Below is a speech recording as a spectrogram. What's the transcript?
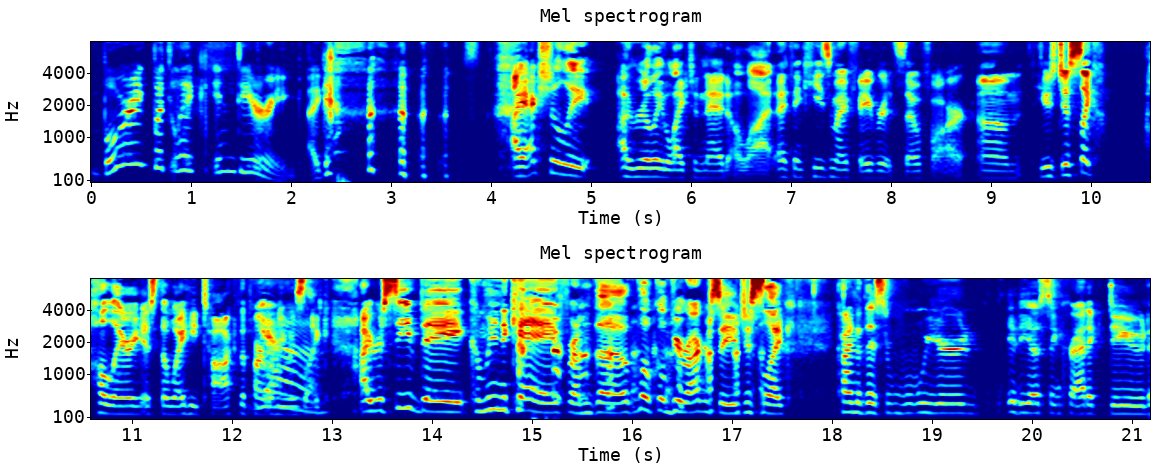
Boring, but like endearing. I guess. I actually I really liked Ned a lot. I think he's my favorite so far. Um, he was just like hilarious the way he talked. The part where he was like, "I received a communique from the local bureaucracy," just like kind of this weird idiosyncratic dude.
